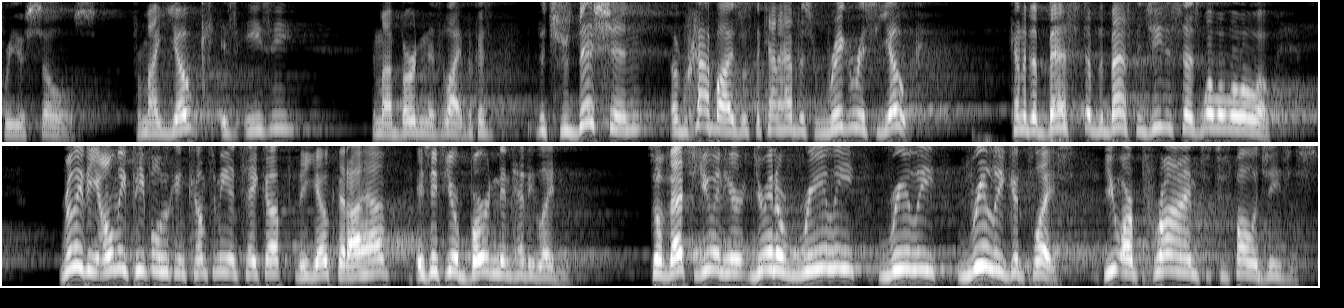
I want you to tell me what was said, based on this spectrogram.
for your souls. For my yoke is easy and my burden is light. Because the tradition of rabbis was to kind of have this rigorous yoke, kind of the best of the best. And Jesus says, Whoa, whoa, whoa, whoa, whoa. Really, the only people who can come to me and take up the yoke that I have is if you're burdened and heavy laden. So if that's you in here, you're in a really, really, really good place. You are primed to follow Jesus.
